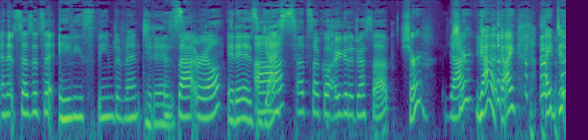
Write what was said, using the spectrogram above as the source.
and it says it's an 80s themed event. It is. Is that real? It is, Ah, yes. That's so cool. Are you going to dress up? Sure. Yeah? Sure. Yeah. I I did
